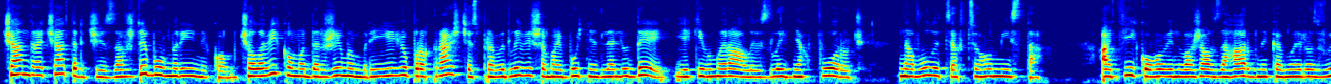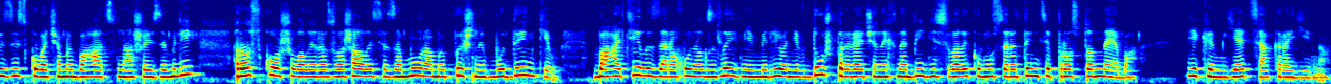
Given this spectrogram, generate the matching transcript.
Чандра Чатерджі завжди був мрійником, чоловіком одержимим мрією про краще, справедливіше майбутнє для людей, які вмирали в злиднях поруч, на вулицях цього міста. А ті, кого він вважав загарбниками і визискувачами багатств нашої землі, розкошували, розважалися за мурами пишних будинків, багатіли за рахунок злиднів мільйонів душ, приречених на бідність великому серединці просто неба, яким є ця країна.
